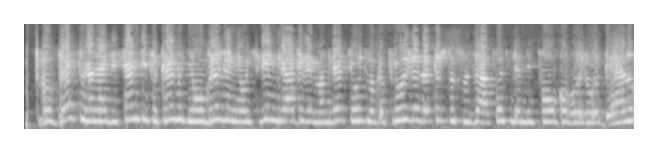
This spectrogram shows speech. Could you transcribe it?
Personalne asistenti su trenutno ugroženi u svim gradovima gde se usluga pruža zato što su zaposleni po ugovoru o delu.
